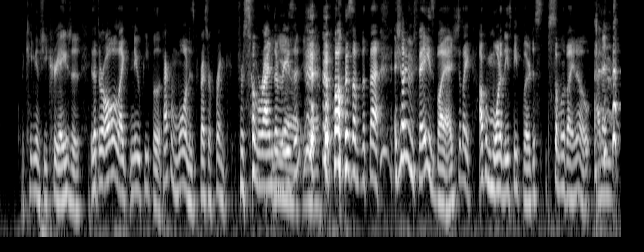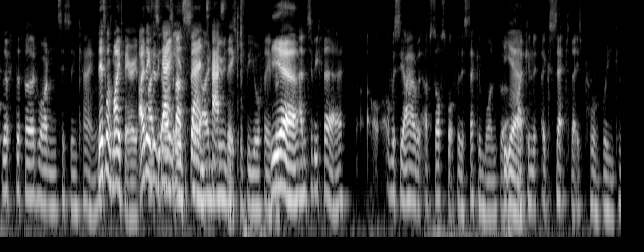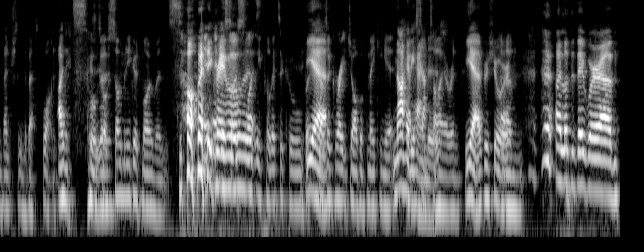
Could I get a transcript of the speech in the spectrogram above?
the kingdom she created, is that they're all like new people. Apart from one is Professor Frink for some random Yeah, reason. yeah. what was up with that? And she's not even phased by it. She's just like, how come one of these people are just someone that I know? And then the the third one, Citizen Kang. This one's my favorite. I think I- this see, I was is say, I knew this would be your favorite. Yeah. And to be fair, obviously I have a soft spot for this second one, but Yeah. I can accept that it's probably conventionally the best one. I think it's so it's got so many good moments. So many It- great it's so moments. slightly political, but Yeah. it does a great job of making it Not like, heavy-handed. satire and Yeah, for sure. um, I love the bit where um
